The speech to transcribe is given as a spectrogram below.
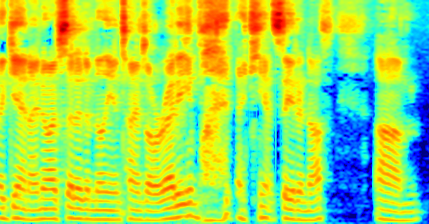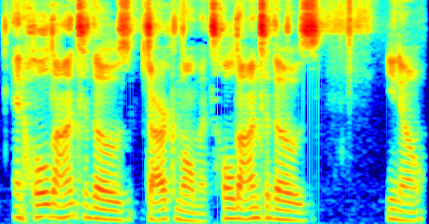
again, I know I've said it a million times already, but I can't say it enough. Um, and hold on to those dark moments. Hold on to those, you know,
